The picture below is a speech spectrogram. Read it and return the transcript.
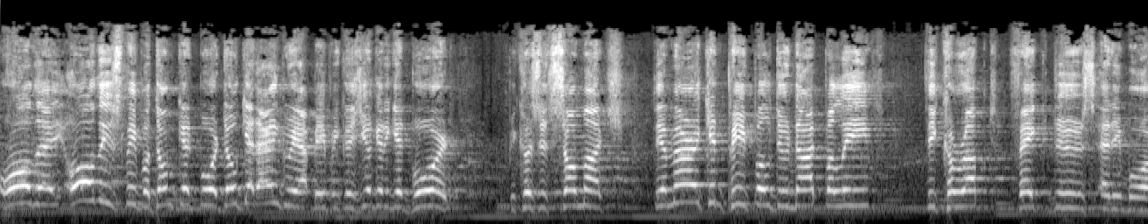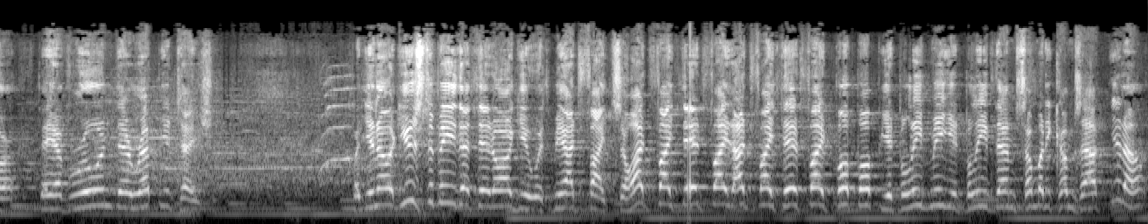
All they, all these people, don't get bored. Don't get angry at me because you're going to get bored because it's so much. The American people do not believe the corrupt fake news anymore. They have ruined their reputation. But you know, it used to be that they'd argue with me. I'd fight. So I'd fight, they'd fight, I'd fight, they'd fight, pop, up. You'd believe me, you'd believe them. Somebody comes out, you know,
